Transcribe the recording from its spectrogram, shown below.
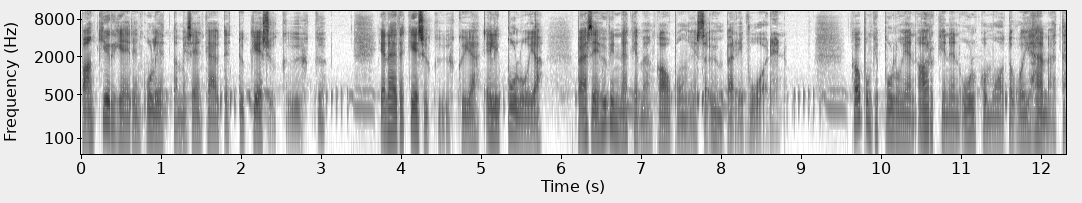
vaan kirjeiden kuljettamiseen käytetty kesykyyhky. Ja näitä kesykyyhkyjä, eli puluja, pääsee hyvin näkemään kaupungeissa ympäri vuoden. Kaupunkipulujen arkinen ulkomuoto voi hämätä.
